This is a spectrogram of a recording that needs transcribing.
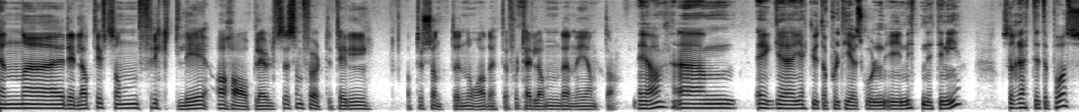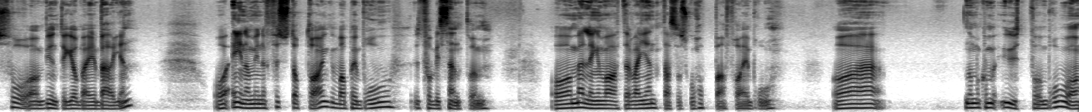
en eh, relativt sånn fryktelig aha-opplevelse som førte til at du skjønte noe av dette. Fortell om denne jenta. Ja, ehm, jeg eh, gikk ut av Politihøgskolen i 1999. Så rett etterpå så begynte jeg å jobbe i Bergen. Og en av mine første oppdrag var på ei bro utenfor sentrum. Og meldingen var at det var jenter jente som skulle hoppe fra ei bro. Og eh, når vi kommer ut på broa,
